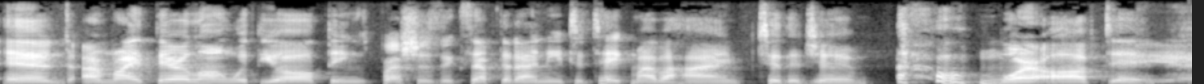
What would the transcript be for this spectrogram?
And I'm right there along with you all things precious, except that I need to take my behind to the gym more often. yeah.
